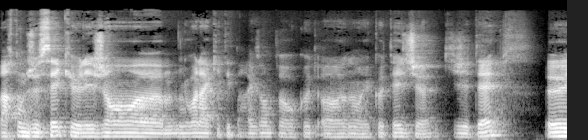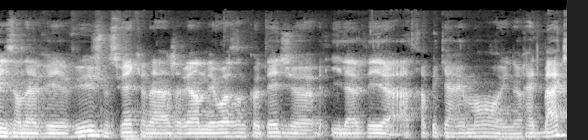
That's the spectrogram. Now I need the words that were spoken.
Par contre, je sais que les gens, euh, voilà, qui étaient par exemple au euh, dans les cottages euh, qui j'étais, eux, ils en avaient vu. Je me souviens qu'il y en a, j'avais un de mes voisins de cottage, euh, il avait attrapé carrément une redback.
